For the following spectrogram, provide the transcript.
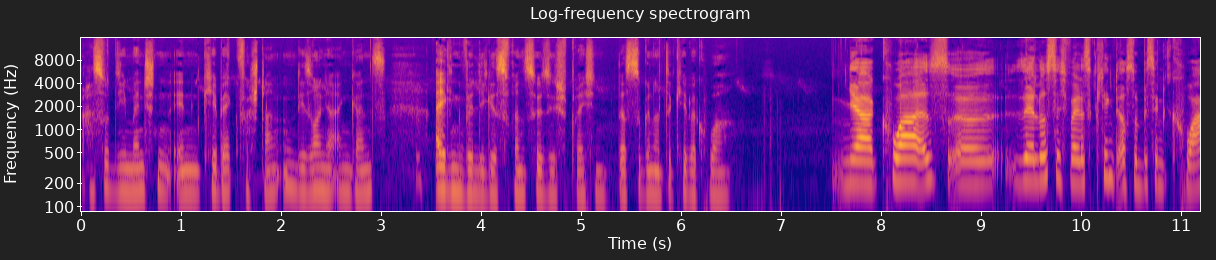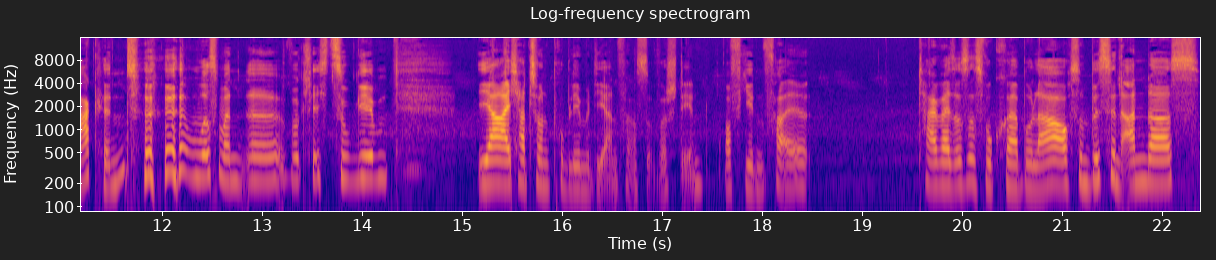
Hast du die Menschen in Quebec verstanden? Die sollen ja ein ganz eigenwilliges Französisch sprechen, das sogenannte Quebecois. Ja, Qua ist äh, sehr lustig, weil das klingt auch so ein bisschen quakend, muss man äh, wirklich zugeben. Ja, ich hatte schon Probleme, die anfangs zu verstehen. Auf jeden Fall. Teilweise ist das Vokabular auch so ein bisschen anders.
